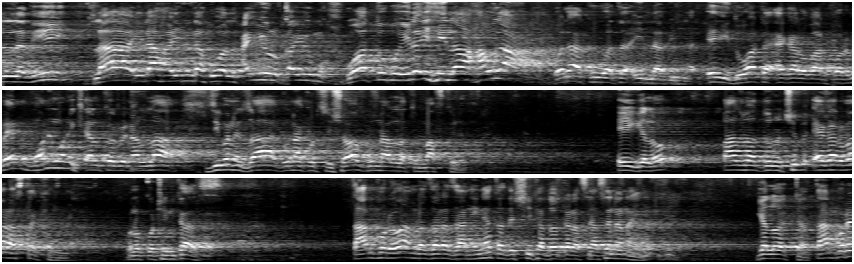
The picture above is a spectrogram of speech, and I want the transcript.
আল্লাযী লা ইলাহা ইল্লা হুয়াল হাইয়ুল কাইয়ুম ওয়া আতুবু ইলাইহি লা হাওলা ওয়ালা কুওয়াতা ইল্লা বিল্লাহ। এই দোয়াটা 11 বার পড়বেন মনে মনে খেয়াল করবেন আল্লাহ জীবনে যা গুনাহ করছি সব গুনাহ আল্লাহ তো মাফ করে দাও এই গেল পাঁচবার দূর ছুপ এগারো বার আস্তাগফিরুল্লাহ। কোনো কঠিন কাজ? তারপরেও আমরা যারা জানি না, তাদের শিখা দরকার আছে আছে না নাই? গেল একটা। তারপরে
